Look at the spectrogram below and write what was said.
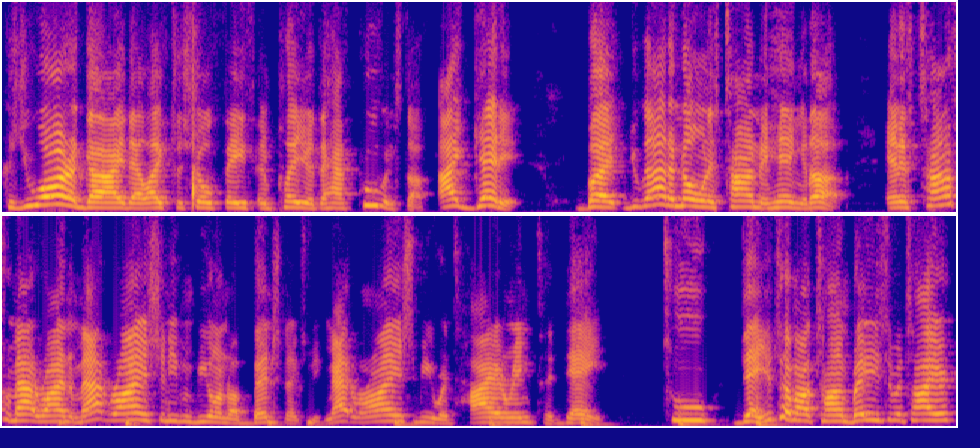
because you are a guy that likes to show faith in players that have proven stuff. I get it. But you got to know when it's time to hang it up. And it's time for Matt Ryan. Matt Ryan shouldn't even be on the bench next week. Matt Ryan should be retiring today. Today. You're talking about Tom Brady needs to retire?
